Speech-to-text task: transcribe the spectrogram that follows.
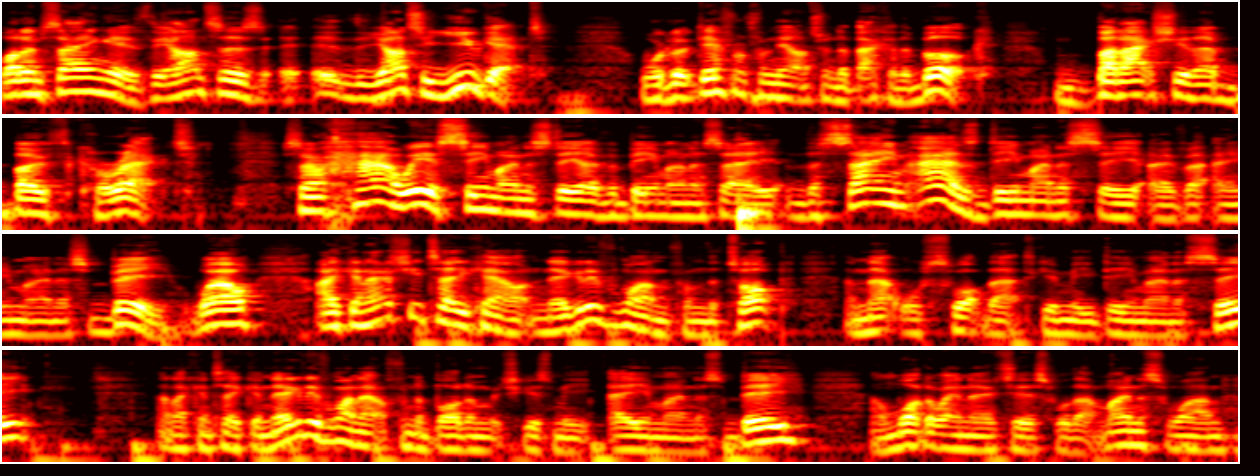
What I'm saying is the answers, uh, uh, the answer you get would look different from the answer in the back of the book, but actually they're both correct. So how is C minus D over B minus A the same as D minus C over A minus B? Well, I can actually take out negative 1 from the top, and that will swap that to give me D minus C and I can take a negative 1 out from the bottom, which gives me a minus b. And what do I notice? Well, that minus 1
